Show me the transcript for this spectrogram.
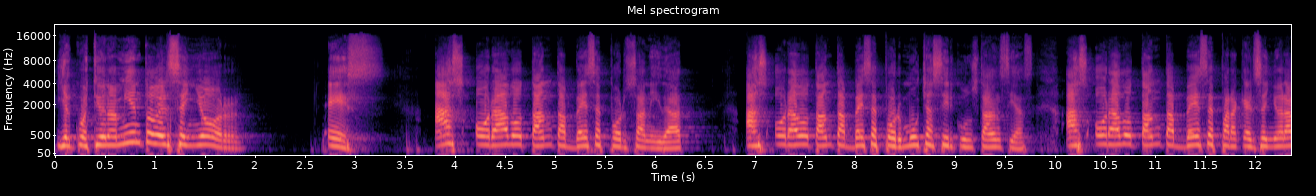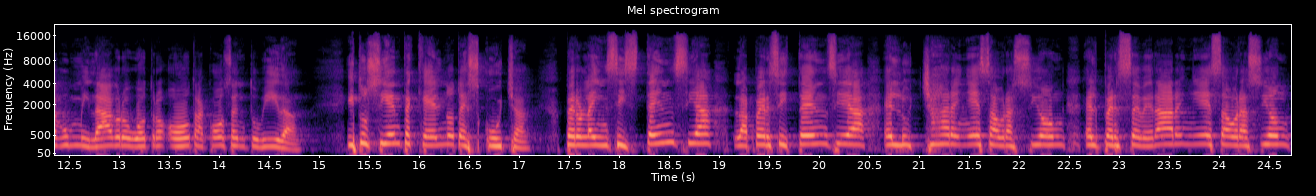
Y el cuestionamiento del Señor es, ¿has orado tantas veces por sanidad? Has orado tantas veces por muchas circunstancias. Has orado tantas veces para que el Señor haga un milagro u otro, otra cosa en tu vida. Y tú sientes que Él no te escucha. Pero la insistencia, la persistencia, el luchar en esa oración, el perseverar en esa oración,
